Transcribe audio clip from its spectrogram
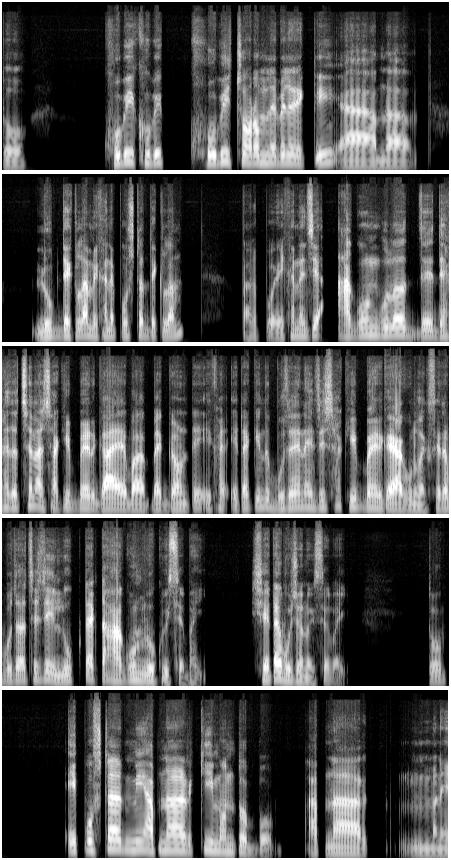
তো খুবই, খুবই, খুবই চরম লেভেলের একটি আমরা লুক দেখলাম, এখানে পোস্টার দেখলাম। তারপর এখানে যে আগুনগুলো যে দেখা যাচ্ছে না সাকিব ভাইয়ের গায়ে বা ব্যাকগ্রাউন্ডে এখা, এটা কিন্তু বোঝায় নাই যে সাকিব ভাইয়ের গায়ে আগুন লাগছে। এটা বোঝা যাচ্ছে যে লুকটা একটা আগুন লুক হইছে ভাই। সেটা বোঝানো হইছে ভাই। তো এই পোস্টার নিয়ে আপনার কি মন্তব্য? আপনার মানে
